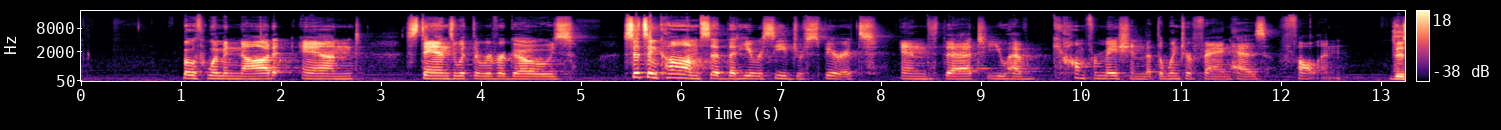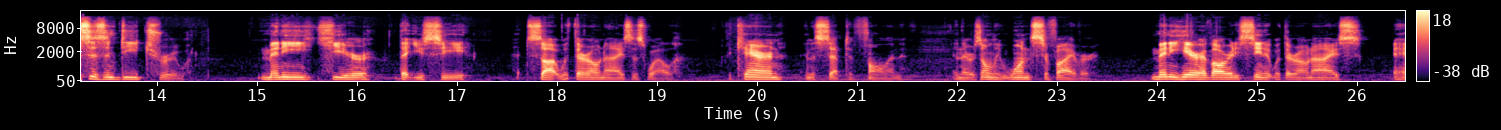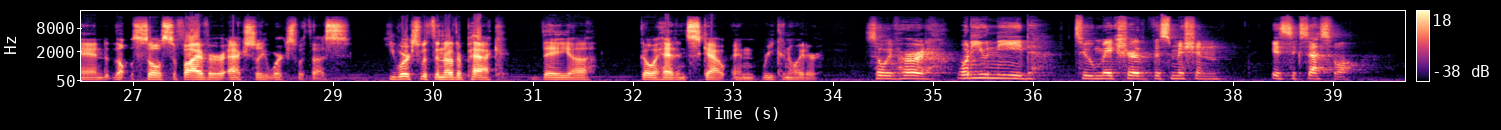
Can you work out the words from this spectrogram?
Both women nod, and stands with the river goes. Sits and calm said that he received your spirit, and that you have confirmation that the Winterfang has fallen. This is indeed true. Many here that you see saw it with their own eyes as well. The Caern and the Sept have fallen, and there is only one survivor. Many here have already seen it with their own eyes, and the sole survivor actually works with us. He works with another pack. They uh, go ahead and scout and reconnoiter. So we've heard. What do you need to make sure that this mission is successful?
